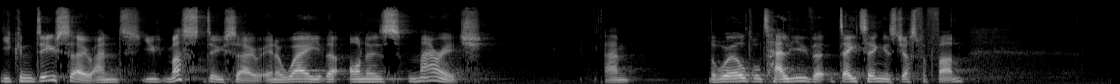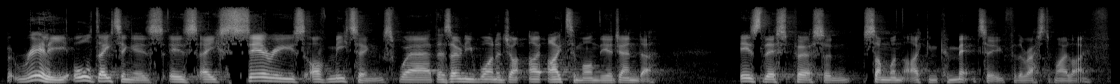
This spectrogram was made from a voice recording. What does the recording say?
you can do so, and you must do so in a way that honours marriage. Um, the world will tell you that dating is just for fun. But really, all dating is, is a series of meetings where there's only one item on the agenda. Is this person someone that I can commit to for the rest of my life?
